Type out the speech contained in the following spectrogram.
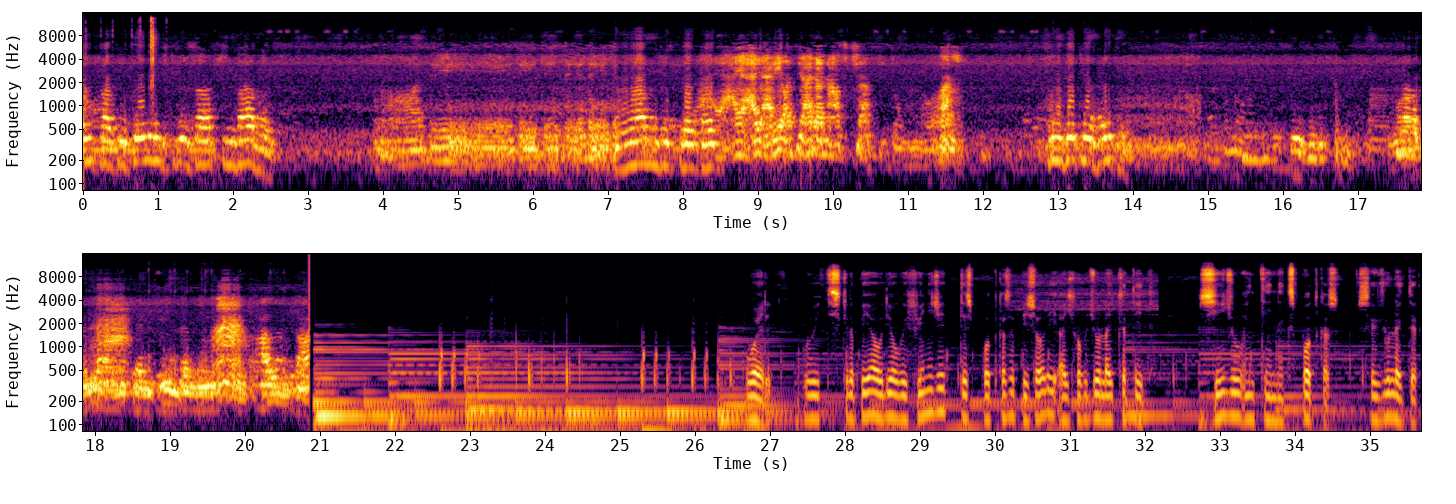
Da wenn ich den jungen Kapitän nicht dir sagt die Wahrheit. Im Namen des Plakat, sie wird dir helfen. Well, with this creepy audio, we finished this podcast episode. I hope you liked it. See you in the next podcast. See you later.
